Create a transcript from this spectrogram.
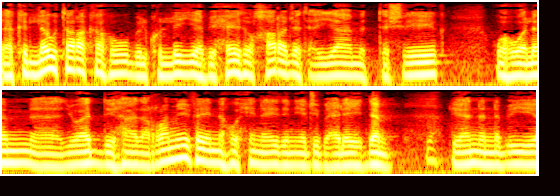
لكن لو تركه بالكلية بحيث خرجت أيام التشريق وهو لم يؤدي هذا الرمي فإنه حينئذ يجب عليه دم. لأن النبي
